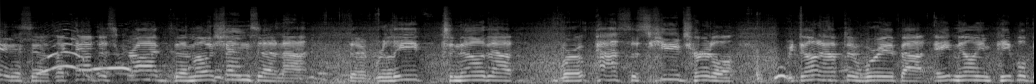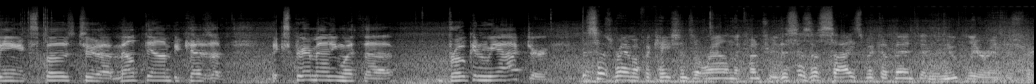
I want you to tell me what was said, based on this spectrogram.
says. I can't describe the emotions and uh, the relief to know that we're past this huge hurdle. We don't have to worry about 8 million people being exposed to a meltdown because of experimenting with a broken reactor. This has ramifications around the country. This is a seismic event in the nuclear industry.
